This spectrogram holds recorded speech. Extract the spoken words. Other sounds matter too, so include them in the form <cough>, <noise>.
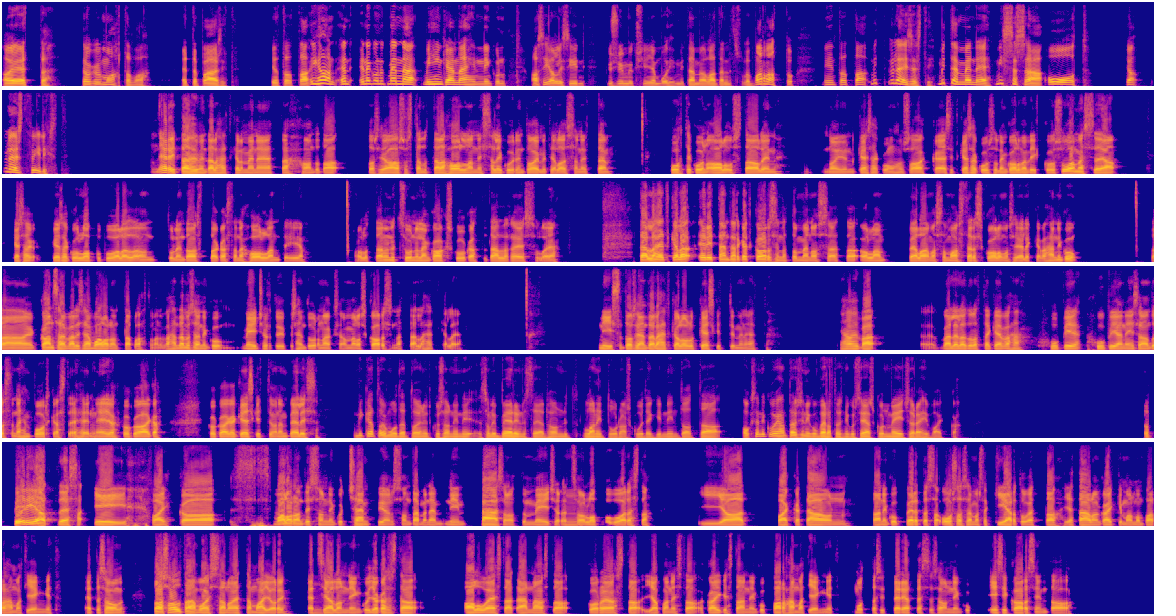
Ai että, se on kyllä mahtavaa, että pääsit. Ja tota, ihan en, ennen kuin nyt mennään mihinkään näihin niin kuin asiallisiin kysymyksiin ja muihin, mitä me ollaan tänne sulle varattu, niin tota, mit, yleisesti, miten menee, missä sä oot ja yleiset fiilikset? Erittäin hyvin tällä hetkellä menee, että on tota, tosiaan asustellut täällä Hollannissa Likuidin toimitiloissa nyt huhtikuun alusta olin noin kesäkuuhun saakka. Ja sitten kesäkuussa olin kolme viikkoa Suomessa ja kesä, kesäkuun loppupuolella on, tulin taas takaisin tänne Hollantiin ja ollut täällä nyt suunnilleen kaksi kuukautta tällä reissulla. Ja tällä hetkellä erittäin tärkeät karsinnat on menossa, että ollaan pelaamassa Masters 3, eli vähän niin kuin kansainvälisiä Valorant-tapahtumia, vähän tämmöisen niin major-tyyppisen turnauksen on menossa karsinnat tällä hetkellä. Ja niissä tosiaan tällä hetkellä on ollut keskittyminen, että ihan hyvä välillä tulla tekemään vähän hupia, hupia niin sanotusti näihin podcasteihin, niin ei ole koko aika, koko aika keskittyminen pelissä. Mikä toi muuten toi nyt, kun se, on, niin, se oli Berinissä ja se on nyt laniturnaus kuitenkin, niin tota, onko se niinku ihan täysin niinku verrattavissa niinku CSK majoreihin vaikka? No, periaatteessa ei, vaikka Valorantissa on niinku Champions on tämmöinen niin pääsanottu major, että mm. se on loppuvuodesta. Ja vaikka tämä on tämä on niin kuin periaatteessa osa semmoista kiertuetta, ja täällä on kaikki maailman parhaimmat jengit. Että se on tasoltaan voisi sanoa, että majori. Että mm. siellä on niin kuin jokaisesta alueesta, että NAsta, Koreasta, Japanista, kaikista on niin kuin parhaimmat jengit, mutta sitten periaatteessa se on niin kuin esikarsintaa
